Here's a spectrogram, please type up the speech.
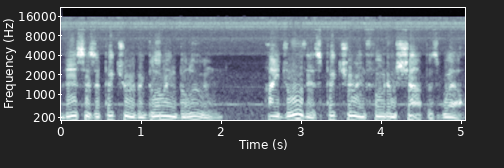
This is a picture of a glowing balloon. I drew this picture in Photoshop as well.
